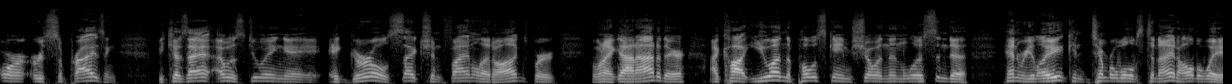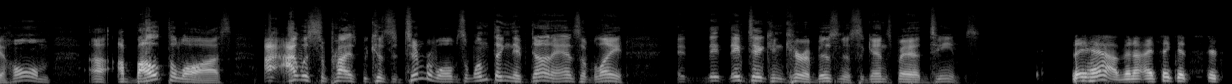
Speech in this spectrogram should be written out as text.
or, or surprising because I, I was doing a, a girls section final at Augsburg. And when I got out of there, I caught you on the post game show and then listened to Henry Lake and Timberwolves tonight all the way home uh, about the loss. I, I was surprised because the Timberwolves, one thing they've done as of late, they, they've taken care of business against bad teams. They have, and I think it's it's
